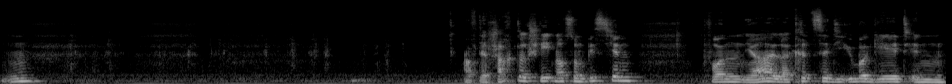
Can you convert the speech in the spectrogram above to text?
Mhm. Auf der Schachtel steht noch so ein bisschen von ja, Lakritze, die übergeht in,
